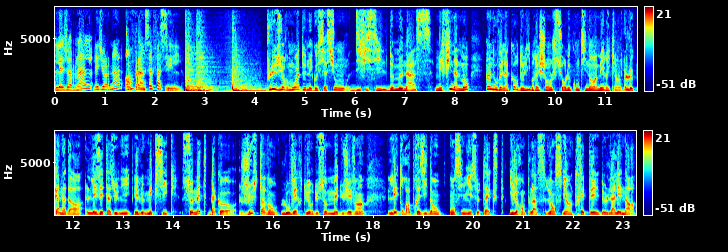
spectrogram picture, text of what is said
Les journaux, les journaux en français facile. Plusieurs mois de négociations difficiles, de menaces, mais finalement un nouvel accord de libre-échange sur le continent américain. Le Canada, les États-Unis et le Mexique se mettent d'accord juste avant l'ouverture du sommet du G20. Les trois présidents ont signé ce texte. Il remplace l'ancien traité de l'ALENA.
